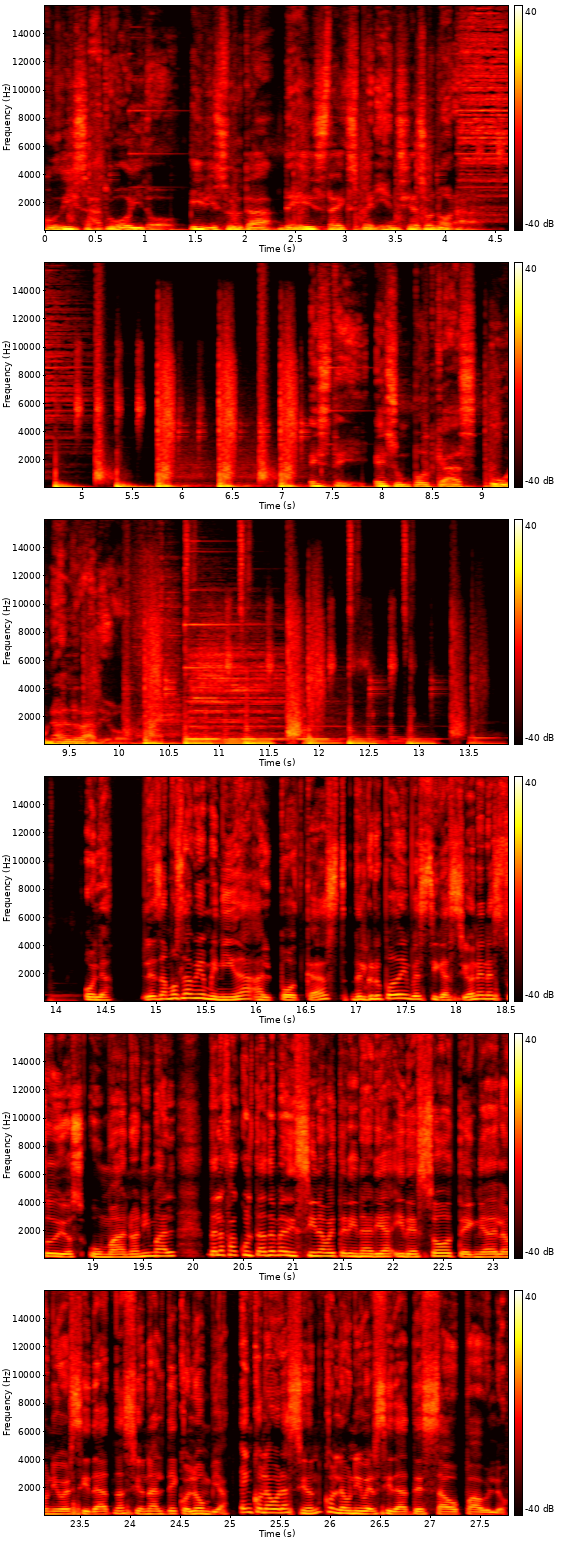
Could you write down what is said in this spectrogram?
Agudiza tu oído y disfruta de esta experiencia sonora. Este es un podcast Unal Radio. Hola. Les damos la bienvenida al podcast del Grupo de Investigación en Estudios Humano-Animal de la Facultad de Medicina Veterinaria y de Zootecnia de la Universidad Nacional de Colombia, en colaboración con la Universidad de Sao Paulo.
